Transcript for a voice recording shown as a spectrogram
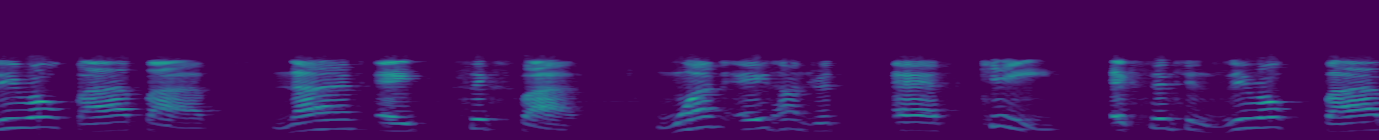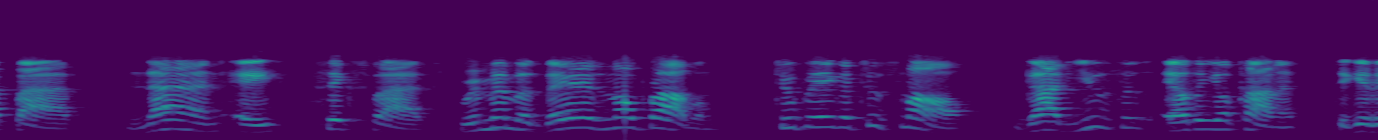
055 9865. 1 800 Ask King, extension 055 9865. Remember, there's no problem, too big or too small. God uses Elder Yochanan to get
